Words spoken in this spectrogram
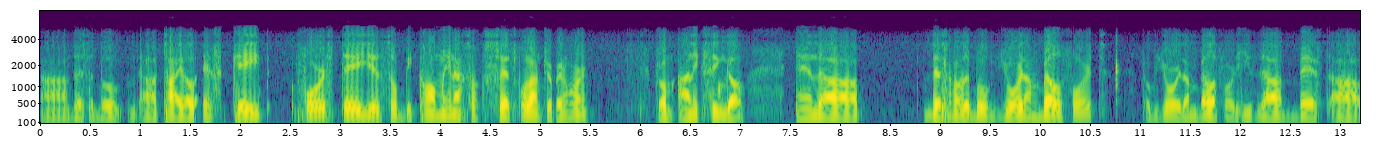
Uh, there's a book uh, titled Escape Four Stages of Becoming a Successful Entrepreneur from Anik Singal. And uh, there's another book, Jordan Belfort, from Jordan Belfort. He's the best uh,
